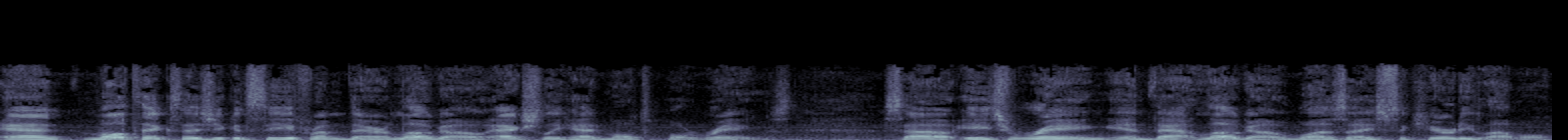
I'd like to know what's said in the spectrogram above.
and Multics, as you can see from their logo, actually had multiple rings. So each ring in that logo was a security level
